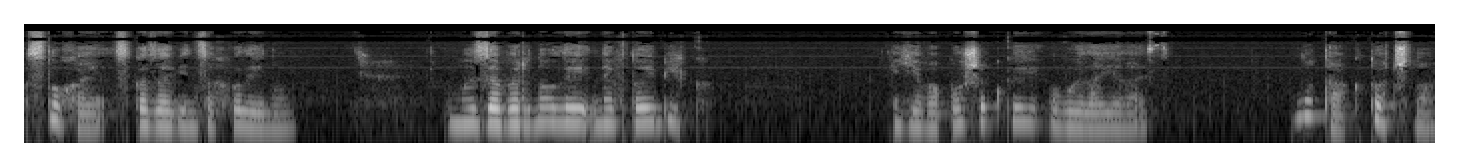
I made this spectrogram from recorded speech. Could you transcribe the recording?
Слухай, сказав він за хвилину, ми завернули не в той бік. Єва пошепки вилаялась. Ну так, точно.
